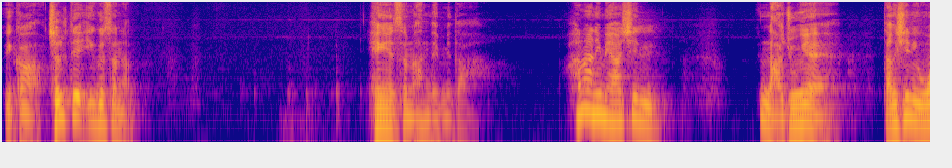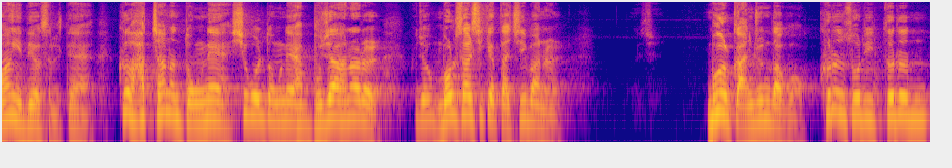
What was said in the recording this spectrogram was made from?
그러니까 절대 이것은 행해서는 안 됩니다. 하나님이 하실 나중에 당신이 왕이 되었을 때 그 하찮은 동네, 시골 동네 한 부자 하나를 그죠? 몰살시켰다 집안을 먹을 거 안 준다고 그런 소리 들은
